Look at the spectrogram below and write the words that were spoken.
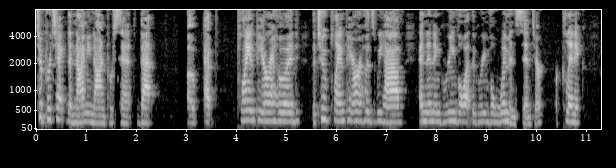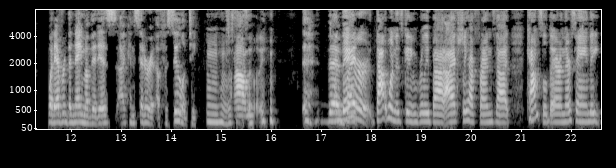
to protect the 99% that uh, at Planned Parenthood, the two Planned Parenthoods we have, and then in Greenville at the Greenville Women's Center or clinic, whatever the name of it is, I consider it a facility. Mhm, it's Um, facility. The, and but- there, that one is getting really bad. I actually have friends that counsel there, and they're saying they,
